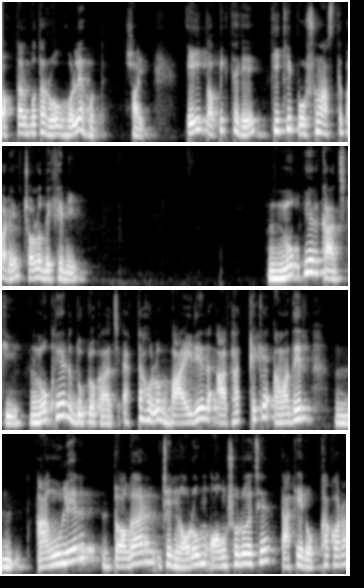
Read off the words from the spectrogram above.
রক্তাল্পতা রোগ হলে হতে হয়। এই টপিক থেকে কি কি প্রশ্ন আসতে পারে, চলো দেখে নিই। নখের কাজ কি? নখের দুটো কাজ। একটা হলো বাইরের আঘাত থেকে আমাদের আঙুলের ডগার যে নরম অংশ রয়েছে, তাকে রক্ষা করা।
